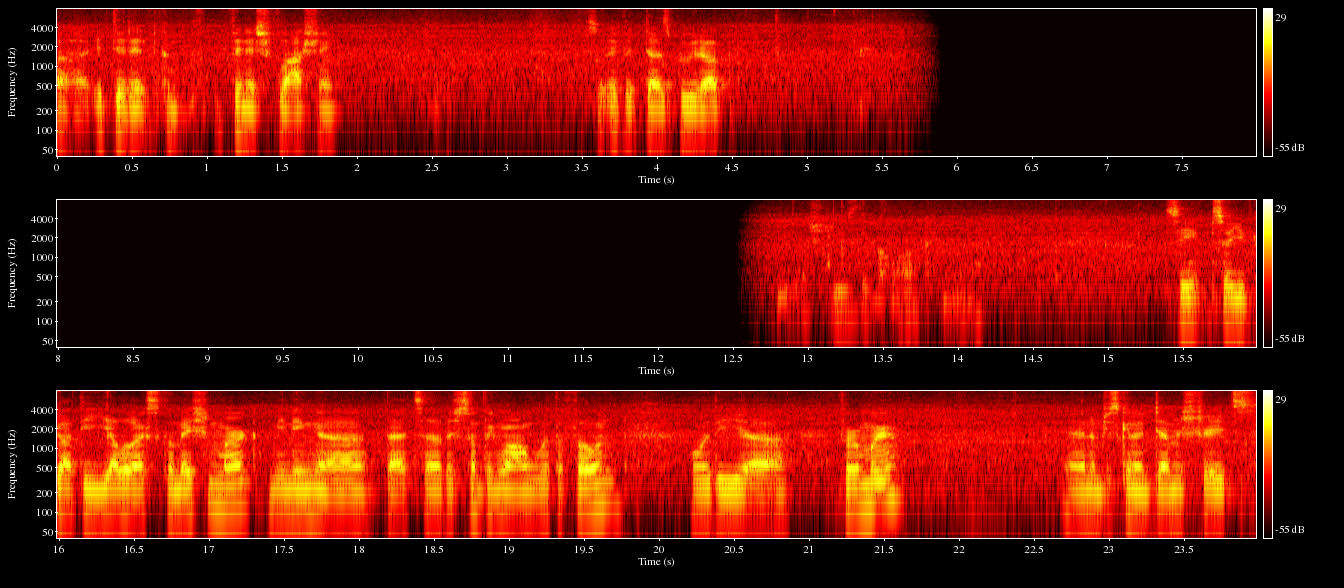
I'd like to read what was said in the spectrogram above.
uh, it didn't finish flashing. So if it does boot up, use the clock. See, so you've got the yellow exclamation mark, meaning uh, that uh, there's something wrong with the phone or the uh, firmware. And I'm just going to demonstrate,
